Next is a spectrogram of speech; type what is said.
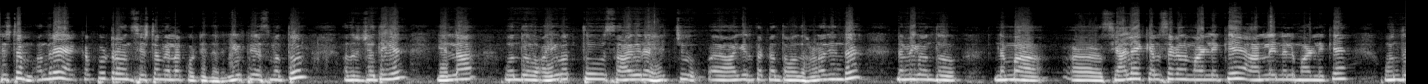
ಸಿಸ್ಟಮ್ ಅಂದರೆ ಕಂಪ್ಯೂಟರ್ ಒಂದು ಸಿಸ್ಟಮ್ ಎಲ್ಲ ಕೊಟ್ಟಿದ್ದಾರೆ. ಯು ಪಿ ಎಸ್ ಮತ್ತು ಅದ್ರ ಜೊತೆಗೆ ಎಲ್ಲ ಒಂದು ಐವತ್ತು ಸಾವಿರ ಹೆಚ್ಚು ಆಗಿರ್ತಕ್ಕಂಥ ಒಂದು ಹಣದಿಂದ ನಮಗೆ ಒಂದು ನಮ್ಮ ಶಾಲೆ ಕೆಲಸಗಳು ಮಾಡಲಿಕ್ಕೆ ಆನ್ಲೈನಲ್ಲಿ ಮಾಡಲಿಕ್ಕೆ ಒಂದು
